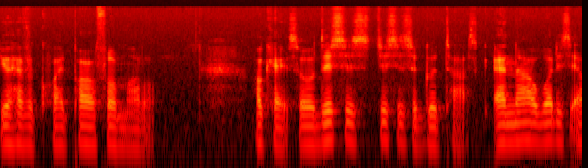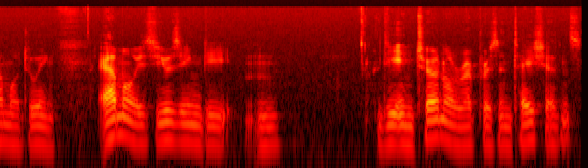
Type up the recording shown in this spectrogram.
you have a quite powerful model. Okay, so this is this is a good task. And now, what is Elmo doing? Elmo is using the mm, the internal representations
